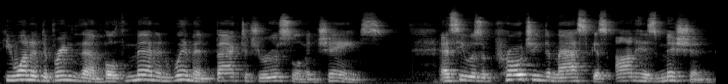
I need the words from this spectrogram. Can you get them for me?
He wanted to bring them, both men and women, back to Jerusalem in chains. As he was approaching Damascus on his mission,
